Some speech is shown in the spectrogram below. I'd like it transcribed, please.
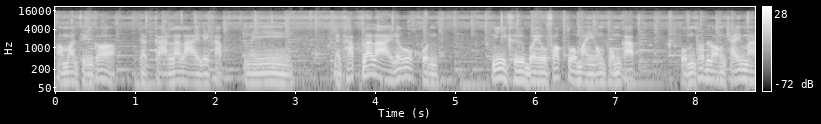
เอามาถึงก็จัดการละลายเลยครับนี่นะครับละลายแล้วก็คนนี่คือไบโอฟล็อกตัวใหม่ของผมครับ ผมทดลองใช้มา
